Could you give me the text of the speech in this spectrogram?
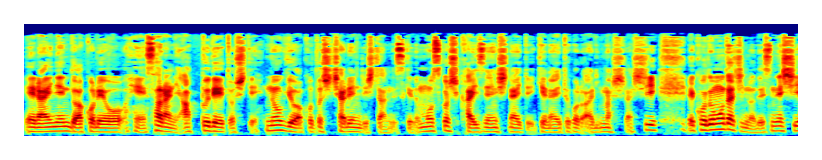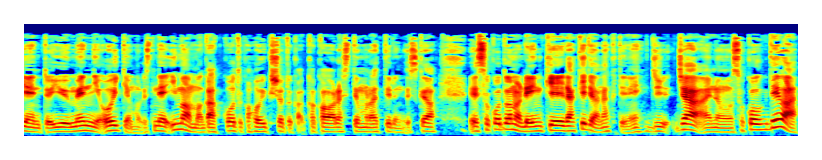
え、来年度はこれを、え、さらにアップデートして、農業は今年チャレンジしたんですけど、もう少し改善しないといけないところありましたし、えー、子供たちのですね、支援という面においてもですね、今はま学校とか保育所とか関わらせてもらってるんですが、え、そことの連携だけではなくてね、じじゃあ、あの、そこでは、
